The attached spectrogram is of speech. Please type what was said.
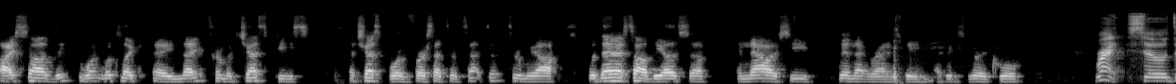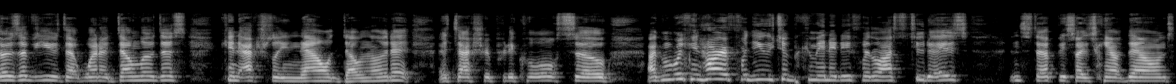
I saw the, what looked like a knight from a chess piece, a chessboard first. That, that threw me off. But then I saw the other stuff, and now I see the Knight Rider theme. I think it's really cool. Right. So those of you that want to download this can actually now download it. It's actually pretty cool. So I've been working hard for the YouTube community for the last two days and stuff. Besides countdowns,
